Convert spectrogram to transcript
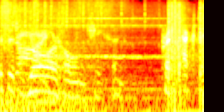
This is your home, Jason. Protect it.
